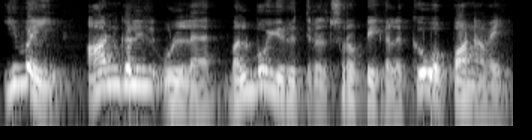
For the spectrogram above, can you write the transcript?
இவை ஆண்களில் உள்ள பல்போயுருத்திரல் சுரப்பிகளுக்கு ஒப்பானவை.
